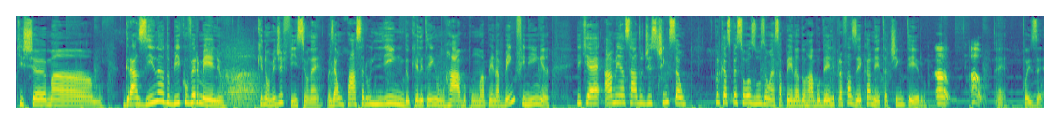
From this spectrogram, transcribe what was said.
que chama Grazina do Bico Vermelho. Que nome difícil, né? Mas é um pássaro lindo, que ele tem um rabo com uma pena bem fininha e que é ameaçado de extinção, porque as pessoas usam essa pena do rabo dele para fazer caneta tinteiro. Oh, oh. É, pois é.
